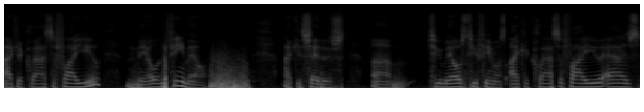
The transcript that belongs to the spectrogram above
I could classify you male and female. I could say there's um, two males, two females. I could classify you as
